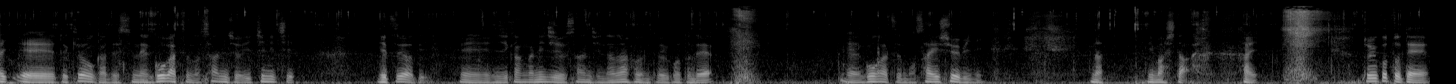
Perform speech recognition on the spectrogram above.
はい、えーと今日がですね5月の31日月曜日、えー時間が23時7分ということで、えー5月も最終日になりました。はい、ということで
